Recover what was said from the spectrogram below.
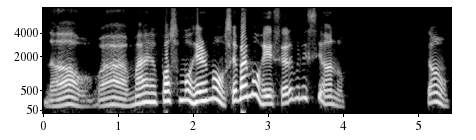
Não, ah, mas eu posso morrer, irmão. Você vai morrer, você era miliciano. Então.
